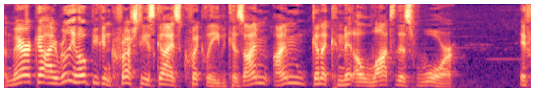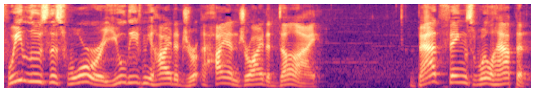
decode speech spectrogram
America, I really hope you can crush these guys quickly because I'm I'm gonna commit a lot to this war. If we lose this war or you leave me high to dry, high and dry to die, bad things will happen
